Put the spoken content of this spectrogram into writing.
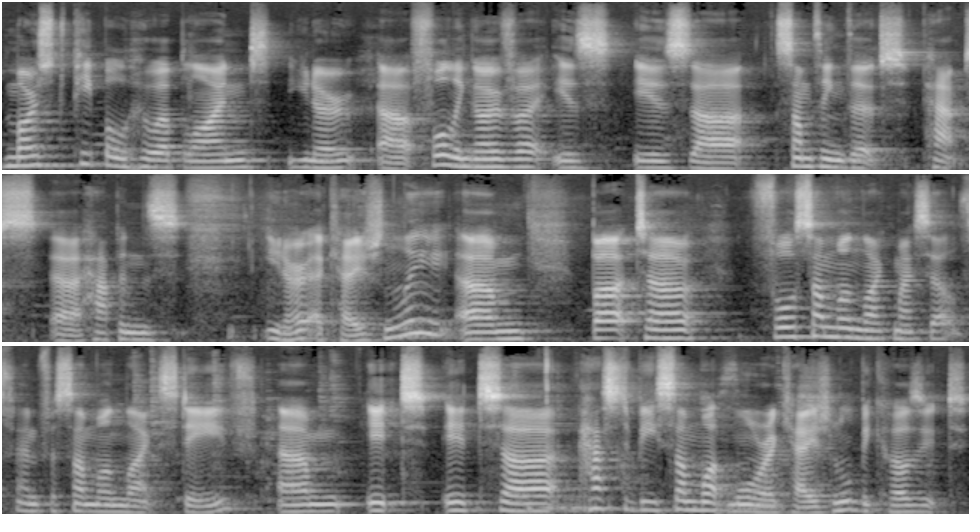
most people who are blind, you know, uh, falling over is is uh, something that perhaps uh, happens, you know, occasionally. Um, but uh, for someone like myself and for someone like Steve, um, it it uh, has to be somewhat more occasional because it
